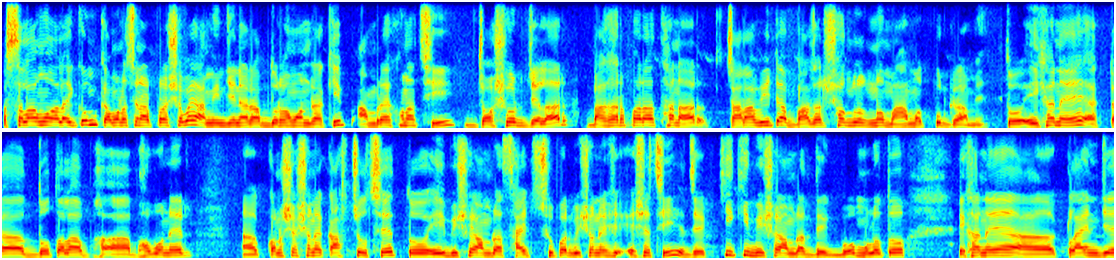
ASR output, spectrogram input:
আসসালামু আলাইকুম, কেমন আছেন আপনারা সবাই? আমি ইঞ্জিনিয়ার আব্দুর রহমান রাকিব। আমরা এখন আছি যশোর জেলার বাঘারপাড়া থানার চারাভিটা বাজার সংলগ্ন মাহমদপুর গ্রামে। তো এখানে একটা দোতলা ভবনের কনস্ট্রাকশনের কাজ চলছে। তো এই বিষয়ে আমরা সাইট সুপারভিশনে এসে- এসেছি যে কি কি বিষয় আমরা দেখব। মূলত এখানে ক্লায়েন্ট যে,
